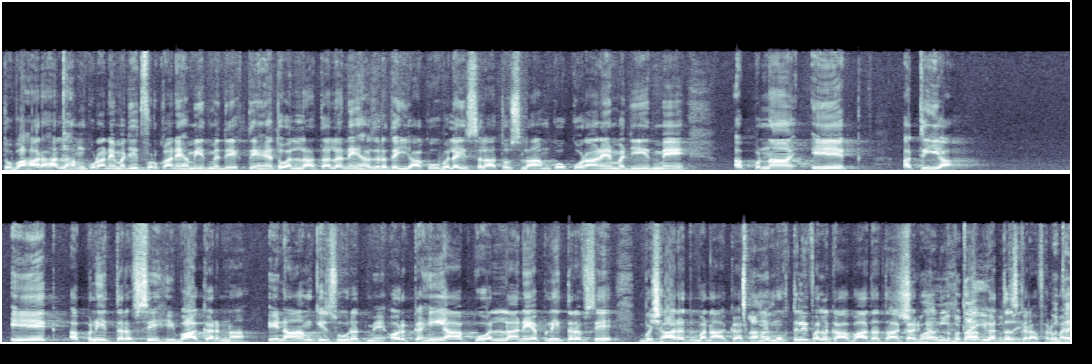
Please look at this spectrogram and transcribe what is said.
تو بہرحال ہم قرآن مجید فرقان حمید میں دیکھتے ہیں تو اللہ تعالیٰ نے حضرت یعقوب علیہ السلام کو قرآن مجید میں اپنا ایک عطیہ ایک اپنی طرف سے ہبا کرنا انعام کی صورت میں اور کہیں آپ کو اللہ نے اپنی طرف سے بشارت بنا کر یہ مختلف القابات عطا کر آپ کا تذکرہ فرمایا۔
